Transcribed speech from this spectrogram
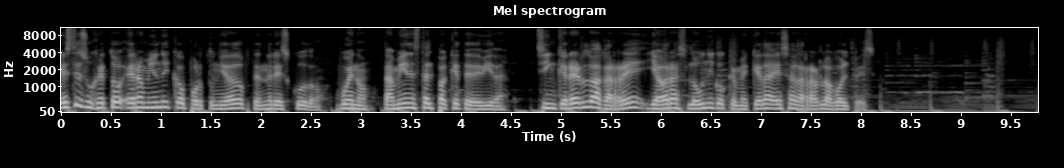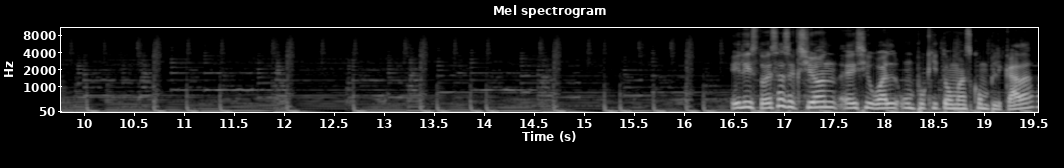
Este sujeto era mi única oportunidad de obtener escudo. Bueno, también está el paquete de vida. Sin querer lo agarré y ahora lo único que me queda es agarrarlo a golpes. Y listo, esa sección es igual un poquito más complicada,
